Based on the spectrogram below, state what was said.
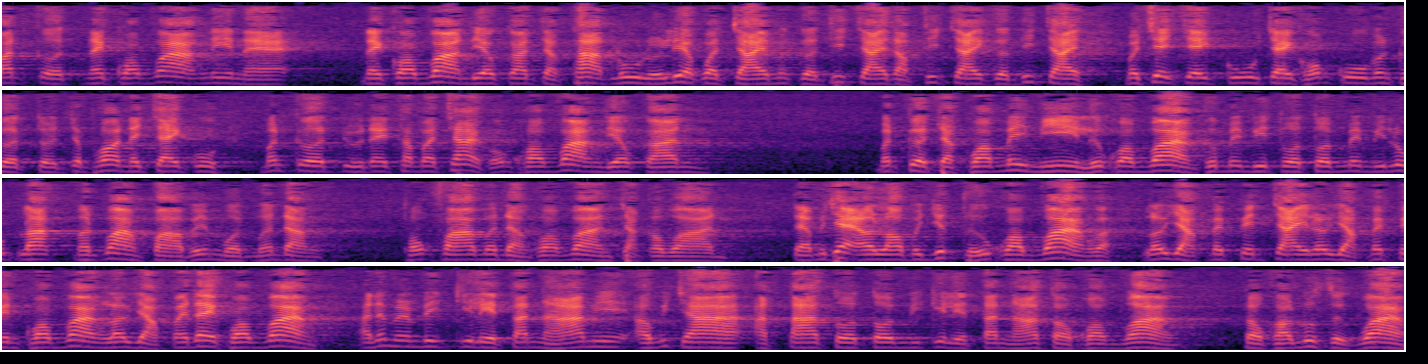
มันเกิดในความว่างนี่แน่ในความว่างเดียวกันจากธาตุรู้หรือเรียกว่าใจมันเกิดที่ใจดับที่ใจเกิดที่ใจ ไม่ใช่ใจกูใจของกูมันเกิดโดยเฉพาะในใจกู มันเกิดอยู่ในธรรมชาติของความว่างเดียวกัน มันเกิดจากความไม่มีหรือความว่างคือไม่มีตัวตนไม่มีรูปลักษณ์มันว่างเปล่าไปหมดเหมือนดังท้องฟ้าเหมือนดังความว่างจักรวาล แต่ไม่ใช่เอาเราไปยึดถือความว่างว่า เราอยากไปเป็นใจเราอยากไปเป็นความว่าง เราอยากไปได้ความว่าง อันนั้มันมีกิเลสตัณหา มีอวิชชาอัตตาตัวตนมีกิเลสตัณหาต่อความว่าง ต่อความรู้สึกว่าง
